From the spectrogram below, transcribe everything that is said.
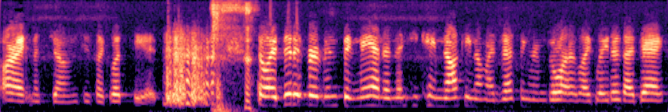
"All right, Miss Jones." He's like, "Let's see it." so I did it for Vince McMahon, and then he came knocking on my dressing room door like later that day,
